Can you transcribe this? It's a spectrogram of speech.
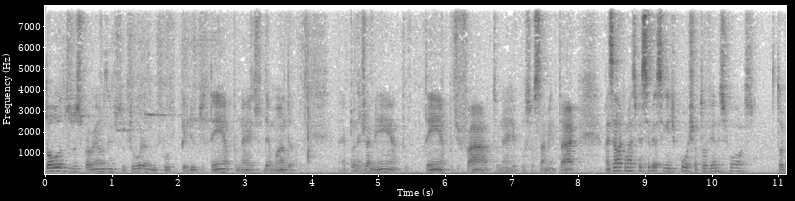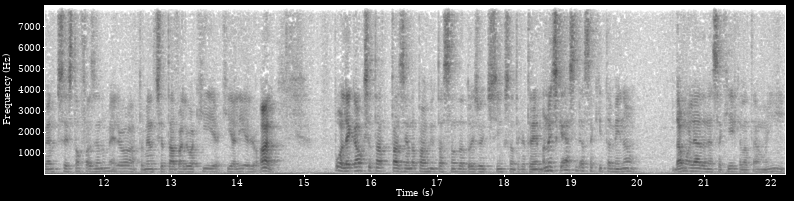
todos os problemas da infraestrutura num curto período de tempo, né? Isso demanda é, planejamento, tempo, de fato, né? recurso orçamentário. Mas ela começa a perceber o seguinte: poxa, eu estou vendo esforço, estou vendo que vocês estão fazendo melhor, estou vendo que você trabalhou aqui, aqui, ali, ali. Olha, pô, legal que você está fazendo a pavimentação da 285 Santa Catarina, mas não esquece dessa aqui também, não. Dá uma olhada nessa aqui, que ela está ruim.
